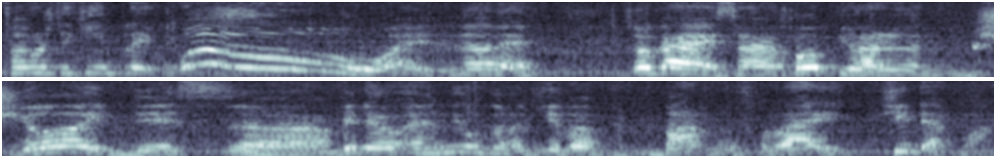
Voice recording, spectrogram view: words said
Favors the gameplay. Whoa! I love it. So guys, I hope you are enjoyed this uh, video and you're gonna give a button of like. Hit that one.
